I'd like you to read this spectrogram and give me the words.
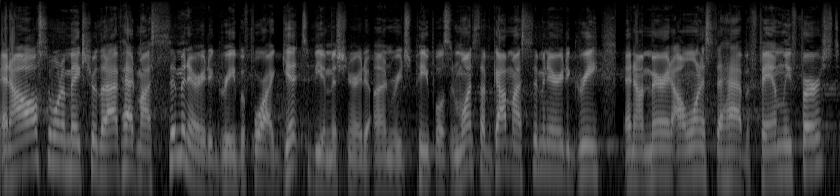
And I also want to make sure that I've had my seminary degree before I get to be a missionary to unreached peoples. And once I've got my seminary degree and I'm married, I want us to have a family first.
